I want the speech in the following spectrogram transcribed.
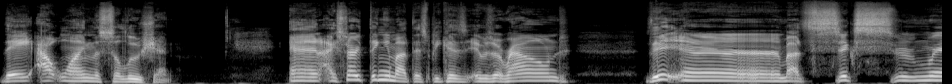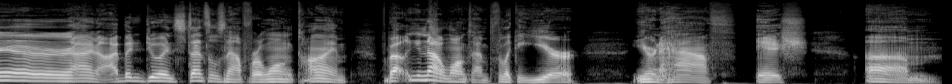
they outline the solution. And I started thinking about this because it was around The, uh, about six, uh, I don't know. I've been doing stencils now for a long time. For about, not a long time, for like a year, year and a half ish. Um,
